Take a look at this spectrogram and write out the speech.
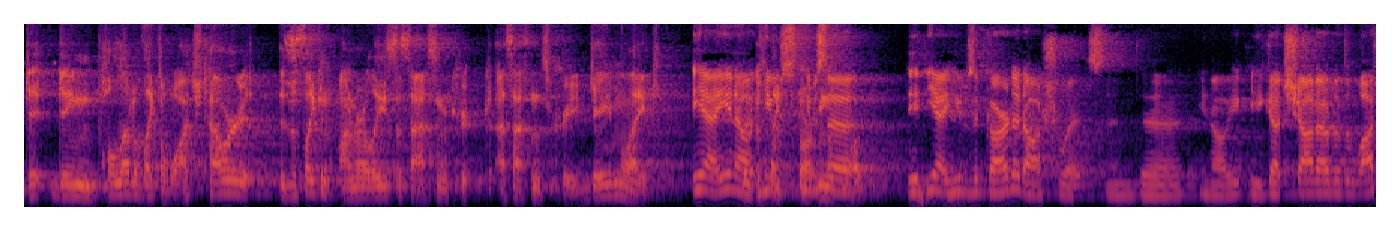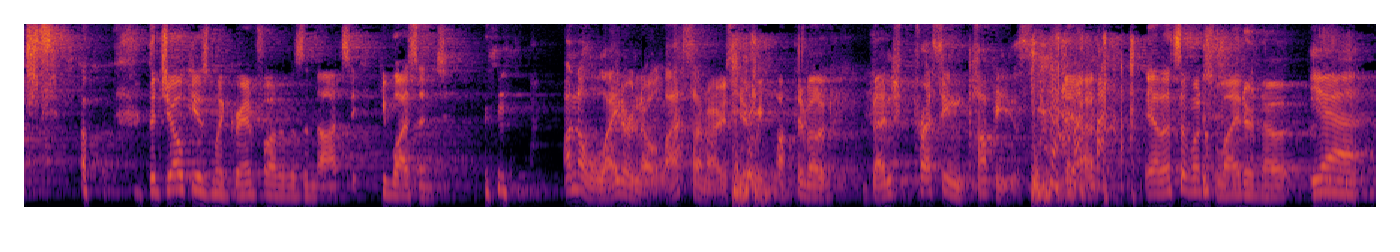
get, getting pulled out of like a watchtower. Is this like an unreleased Assassin Assassin's Creed game? Like, Yeah, you know, just, he like, was he was a fort? he- yeah he was a guard at Auschwitz, and uh, you know he, he got shot out of the watch. the joke is my grandfather was a Nazi. He wasn't. on a lighter note, last time I was here, we talked about bench pressing puppies. Yeah, yeah, that's a much lighter note. Yeah.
